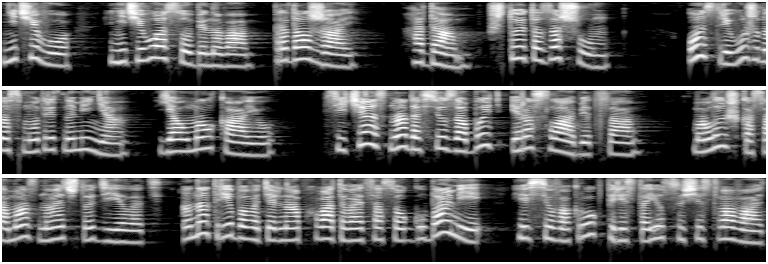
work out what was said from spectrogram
«Ничего, ничего особенного. Продолжай». «Адам, что это за шум?» Он встревоженно смотрит на меня. Я умолкаю. Сейчас надо все забыть и расслабиться. Малышка сама знает, что делать. Она требовательно обхватывает сосок губами, и все вокруг перестает существовать.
